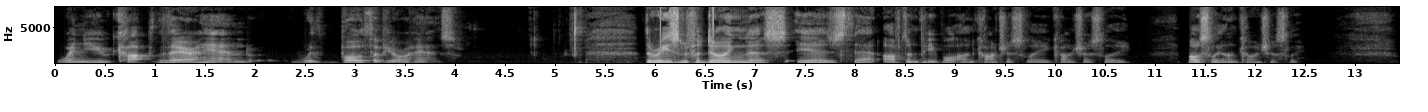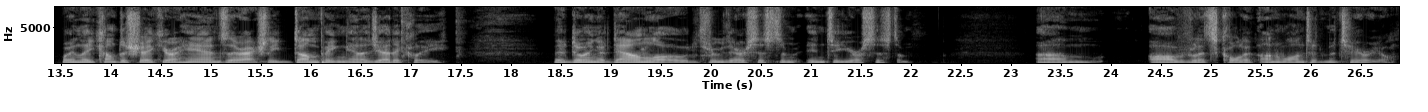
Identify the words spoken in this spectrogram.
when you cup their hand with both of your hands. The reason for doing this is that often people unconsciously, consciously, mostly unconsciously, when they come to shake your hands, they're actually dumping energetically. They're doing a download through their system into your system. Um, of, let's call it, unwanted material.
